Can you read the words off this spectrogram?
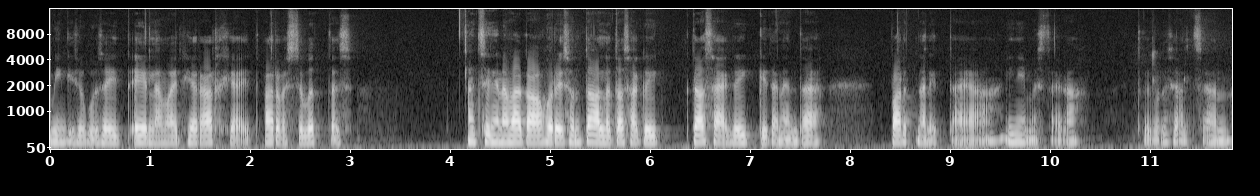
mingisuguseid eelnevaid hierarhiaid arvesse võttes. et selline väga horisontaalne tasa kõik, tase kõikide nende partnerite ja inimestega. et võib-olla sealt see on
